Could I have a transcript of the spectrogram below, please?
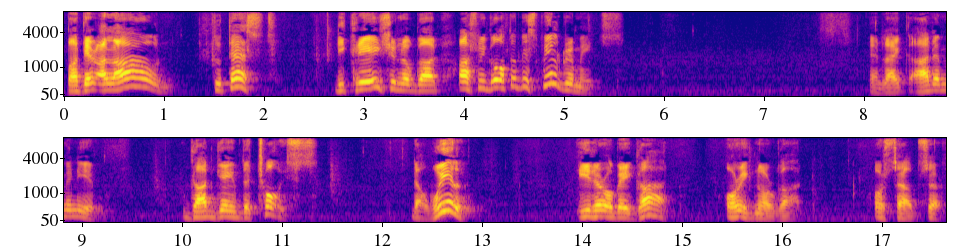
but they're allowed to test the creation of God as we go to this pilgrimage. And like Adam and Eve, God gave the choice the will either obey God or ignore God or self serve.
